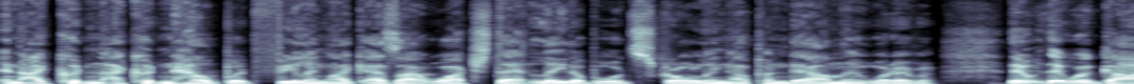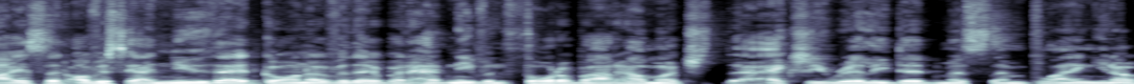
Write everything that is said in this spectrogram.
and I couldn't I couldn't help but feeling like as I watched that leaderboard scrolling up and down there, whatever, there, there were guys that obviously I knew they had gone over there, but hadn't even thought about how much I actually really did miss them playing. You know,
